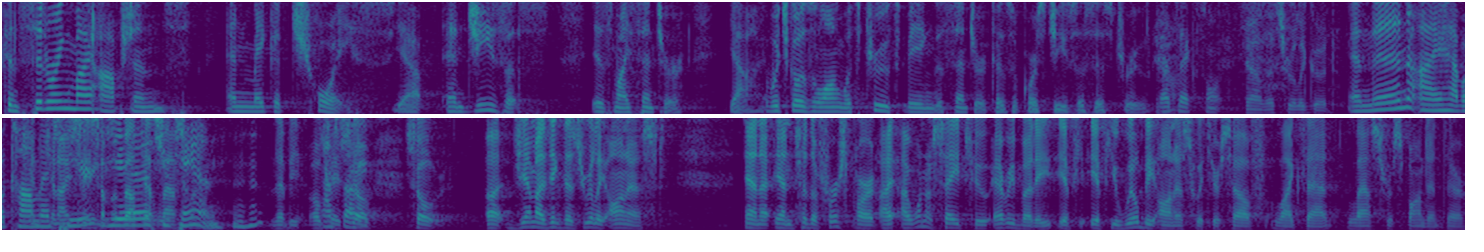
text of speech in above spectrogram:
considering my options, and make a choice. Yeah, and Jesus is my center. Yeah, which goes along with truth being the center, because of course Jesus is truth. That's excellent. Yeah, that's really good. And then I have a comment can I say here. something yes, about that you last one? can. hmm That'd be okay. So, so uh, Jim, I think that's really honest. And, uh, and to the first part, I, I want to say to everybody if, if you will be honest with yourself, like that last respondent there,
